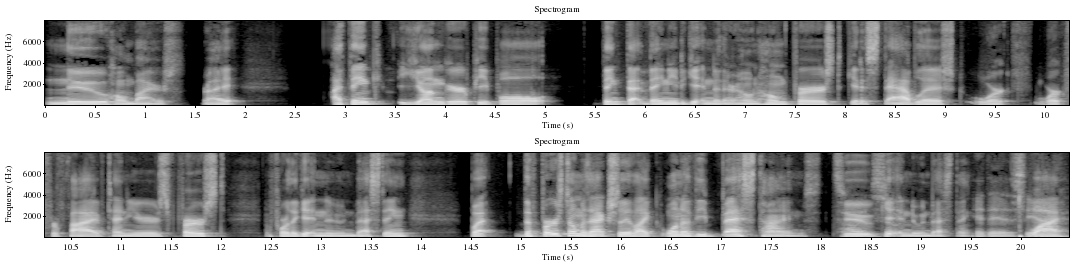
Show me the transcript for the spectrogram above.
new home buyers, right? I think younger people think that they need to get into their own home first, get established, work work for five, ten years first before they get into investing. But the first home is actually like one of the best times to Oh, so get into investing. It is. yeah. Why?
